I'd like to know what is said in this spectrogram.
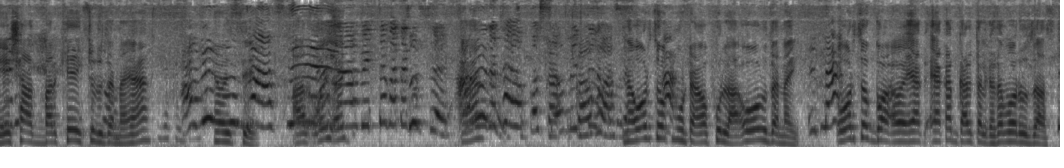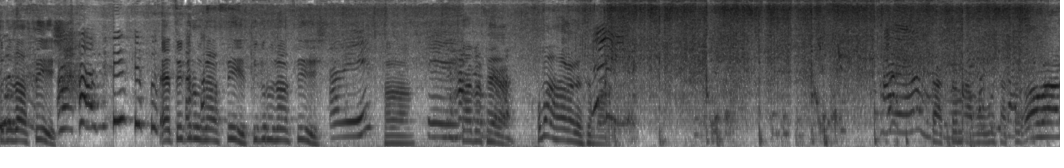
এই সাতবার খেয়ে একটু রোজা নাই হ্যাঁ? হয়েছে। আর ওই ওই হ্যাঁ? না ওর চোখ মোটা ও ফুলা ও রোজা নাই। ওর চোখ গ- এক- এক হাত গাড়ি তাল কথা ওর রোজা আছে। তুই রোজা আছিস? এ তুই কি রোজা আছিস? তুই কি রোজা আছিস? আমি হ্যাঁ। তাই ব্যথা ও মা হারা গেছে মা। চারটা না বাবু চারটা। আবার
